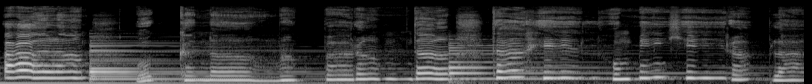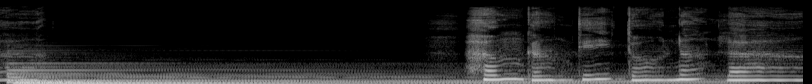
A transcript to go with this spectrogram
paalam. Huwag ka na magparamdam Dahil humihirap lang. Hanggang dito na lang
